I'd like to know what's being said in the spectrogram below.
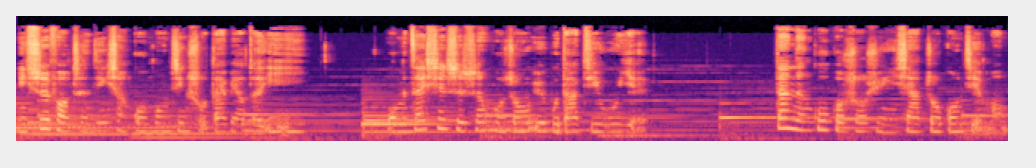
你是否曾经想过梦境所代表的意义？我们在现实生活中遇不到金乌也，但能 Google 搜寻一下周公解梦。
